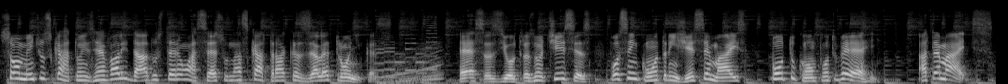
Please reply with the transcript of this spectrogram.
somente os cartões revalidados terão acesso nas catracas eletrônicas. Essas e outras notícias você encontra em gcmais.com.br. Até mais!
